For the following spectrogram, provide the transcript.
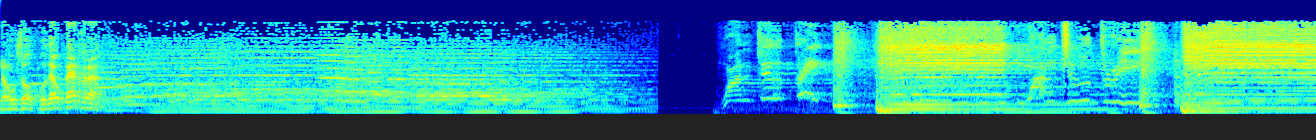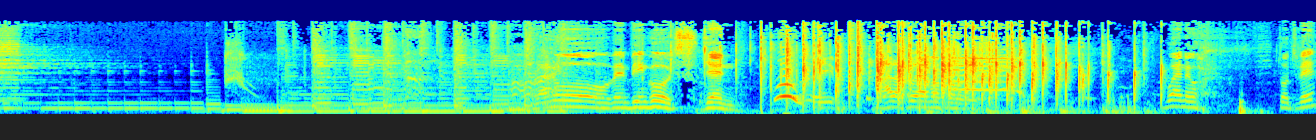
No us el podeu perdre. Bueno, benvinguts, gent. Uh! Ara podem aplaudir. Bueno, tots bé?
